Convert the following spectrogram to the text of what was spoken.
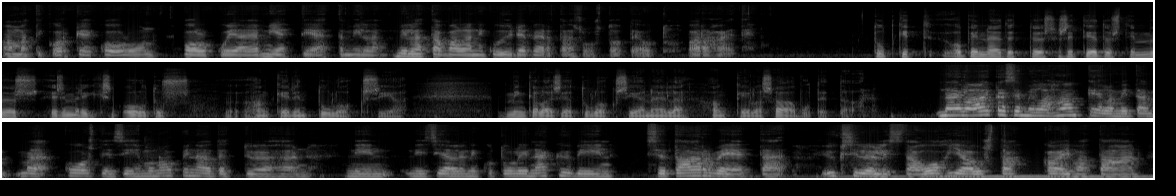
ammattikorkeakouluun polkuja ja miettiä, että millä, millä tavalla niin kuin yhdenvertaisuus toteutuu parhaiten. Tutkit opinnäytetyössäsi tietysti myös esimerkiksi koulutushankkeiden tuloksia. Minkälaisia tuloksia näillä hankkeilla saavutetaan? Näillä aikaisemmilla hankkeilla, mitä mä koostin siihen mun opinnäytetyöhön, niin, niin siellä niin kuin tuli näkyviin se tarve, että yksilöllistä ohjausta kaivataan,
